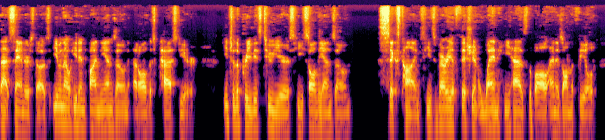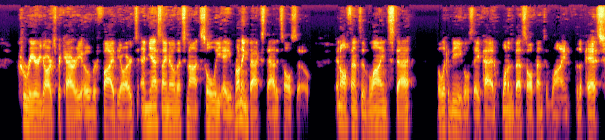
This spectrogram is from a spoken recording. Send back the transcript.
that Sanders does, even though he didn't find the end zone at all this past year. Each of the previous two years, he saw the end zone six times. He's very efficient when he has the ball and is on the field. Career yards per carry over five yards. And yes, I know that's not solely a running back stat. It's also an offensive line stat. But look at the Eagles. They've had one of the best offensive line for the past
